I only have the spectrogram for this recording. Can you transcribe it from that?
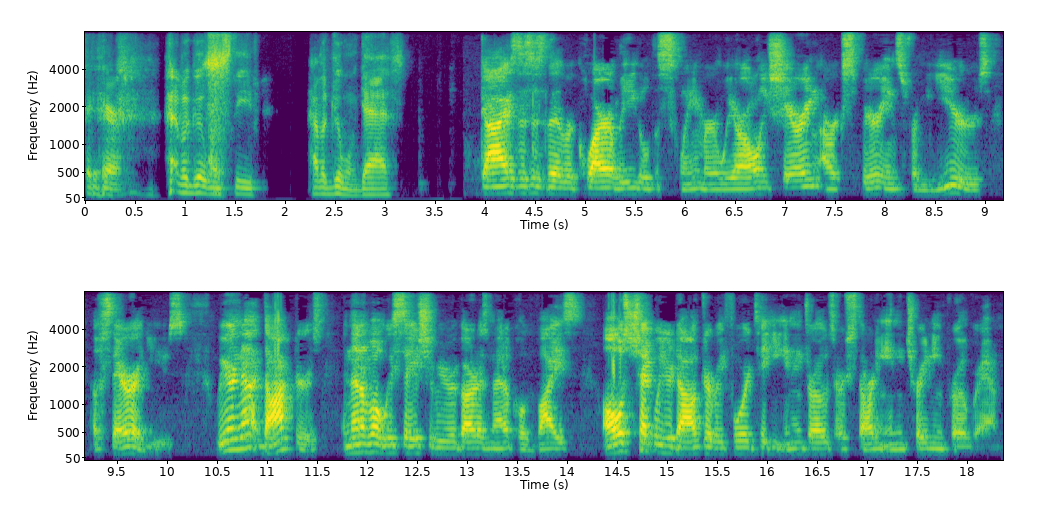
Take care. Have a good one, Steve. Have a good one, guys. Guys, this is the required legal disclaimer. We are only sharing our experience from years of steroid use. We are not doctors, and none of what we say should be regarded as medical advice. Always check with your doctor before taking any drugs or starting any training program.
